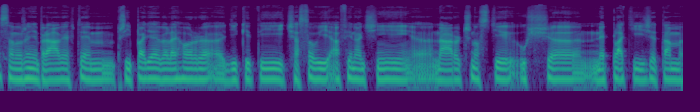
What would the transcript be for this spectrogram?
Samozřejmě právě v tom případě Velehor eh, díky té časové a finanční eh, náročnosti už eh, neplatí, že tam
